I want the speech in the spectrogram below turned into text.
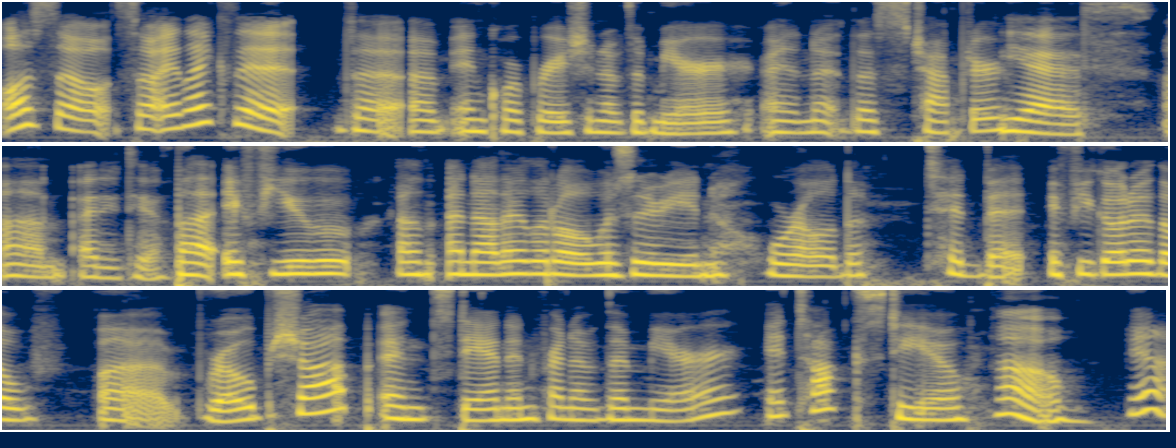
Also, so I like the the um, incorporation of the mirror in this chapter. yes, Um, I do too. but if you um, another little Wizarding World tidbit, if you go to the uh, robe shop and stand in front of the mirror, it talks to you. Oh. Yeah.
